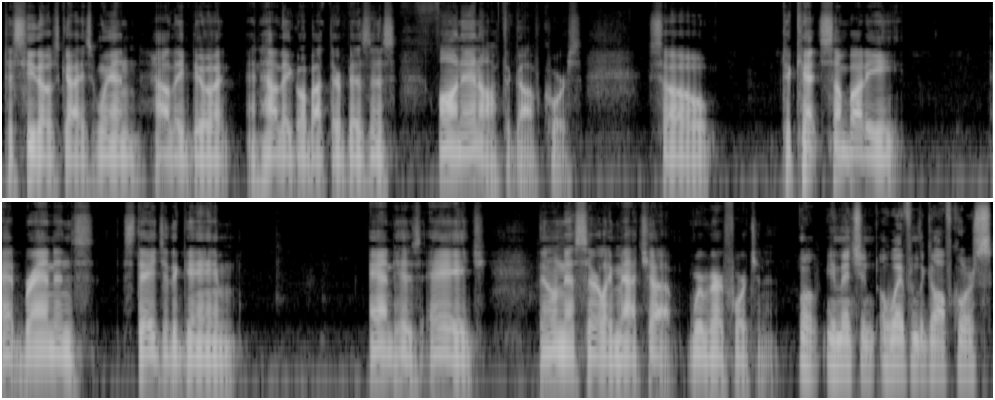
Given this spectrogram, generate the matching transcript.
to see those guys win, how they do it, and how they go about their business on and off the golf course. So to catch somebody at Brandon's stage of the game and his age, they don't necessarily match up. We're very fortunate. Well, you mentioned away from the golf course.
